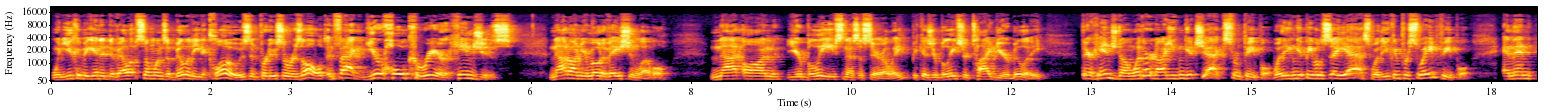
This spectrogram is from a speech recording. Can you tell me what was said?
When you can begin to develop someone's ability to close and produce a result, in fact, your whole career hinges not on your motivation level, not on your beliefs necessarily, because your beliefs are tied to your ability. They're hinged on whether or not you can get checks from people, whether you can get people to say yes, whether you can persuade people. And then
